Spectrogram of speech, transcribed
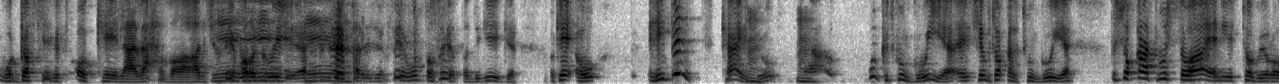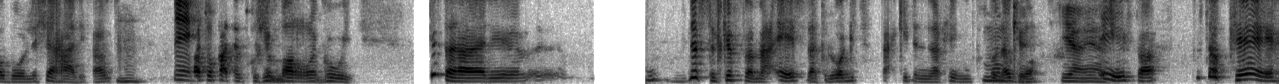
وقفت كذا قلت okay لا لحظة هذه شخصية مرة إيه، قوية إيه. هذه شخصية مو بسيطة دقيقة okay هو هي بنت كايدو مم. ممكن تكون قوية شيء متوقع إنها تكون قوية بس توقعت مستوى يعني توبي روبو الاشياء هذه فهمت؟ إيه. ما توقعت إنها تكون شيء مرة قوي شفتها يعني بنفس الكفة مع ايس ذاك الوقت فأكيد إن الحين ممكن تكون أقوى. yeah yeah. إي فقلت okay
